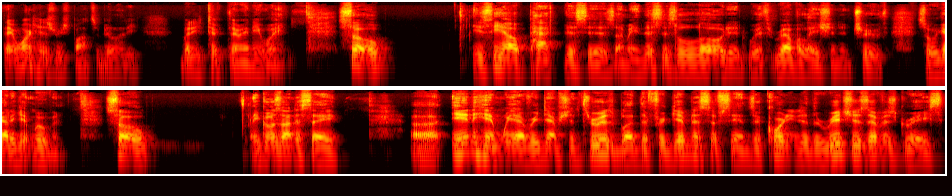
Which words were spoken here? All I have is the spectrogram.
they weren't his responsibility, but he took them anyway. So you see how packed this is. I mean, this is loaded with revelation and truth. So we got to get moving. So it goes on to say, uh, in him we have redemption through his blood, the forgiveness of sins, according to the riches of his grace,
